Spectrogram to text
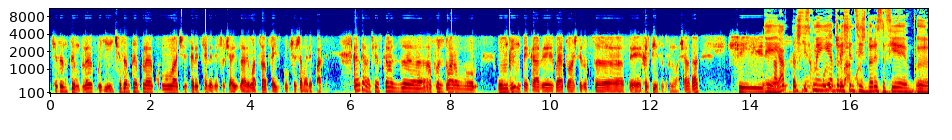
ce se întâmplă cu ei, ce se întâmplă cu aceste rețele de socializare, WhatsApp, Facebook și așa mai departe. Cred că în acest caz uh, a fost doar o, un gând pe care băiatul a așternut uh, pe hârtie, să spunem așa, da? Și Ei, a a, vrut să știți fie cum e, mult ei ceva adolescenții acolo. își doresc să fie uh,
